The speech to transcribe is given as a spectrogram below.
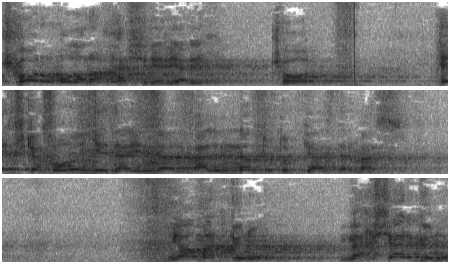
kör olaraq həşr eləyərik. Kör. Heç kəs onun yedəyindən, əlindən tutub gəzdirməz. Qiyamət günü, məhşər günü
